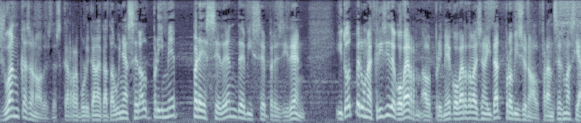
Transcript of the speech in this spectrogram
Joan Casanovas, d'Esquerra Republicana de Catalunya, serà el primer precedent de vicepresident. I tot per una crisi de govern. El primer govern de la Generalitat provisional, Francesc Macià,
